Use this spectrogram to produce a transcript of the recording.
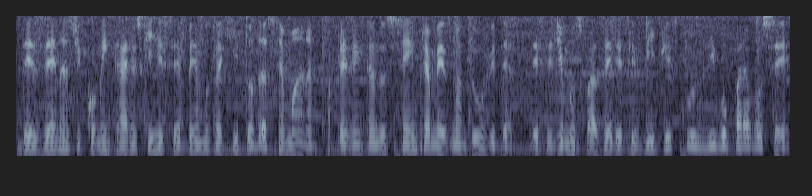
dezenas de comentários que recebemos aqui toda semana, apresentando sempre a mesma dúvida. Decidimos fazer esse vídeo exclusivo para você,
